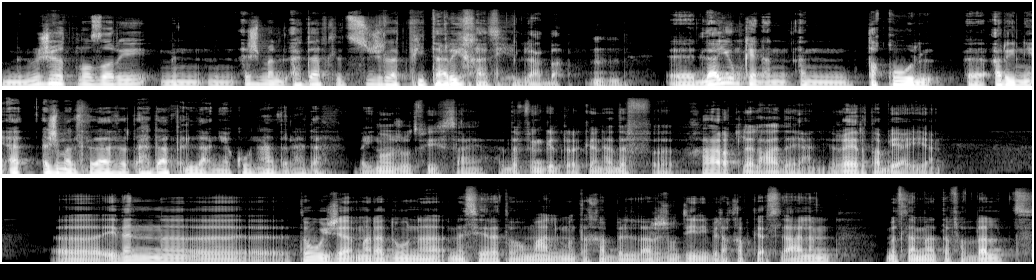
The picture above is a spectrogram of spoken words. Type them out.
من وجهة نظري من من أجمل الأهداف التي سجلت في تاريخ هذه اللعبة. مهم. آه، لا يمكن أن أن تقول آه، أرني أ- أجمل ثلاثة أهداف إلا أن يكون هذا الهدف. بين موجود فيه صحيح. هدف إنجلترا كان هدف خارق للعادة يعني غير طبيعي يعني. اذا توج مارادونا مسيرته مع المنتخب الأرجنتيني بلقب كأس العالم. مثل ما تفضلت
